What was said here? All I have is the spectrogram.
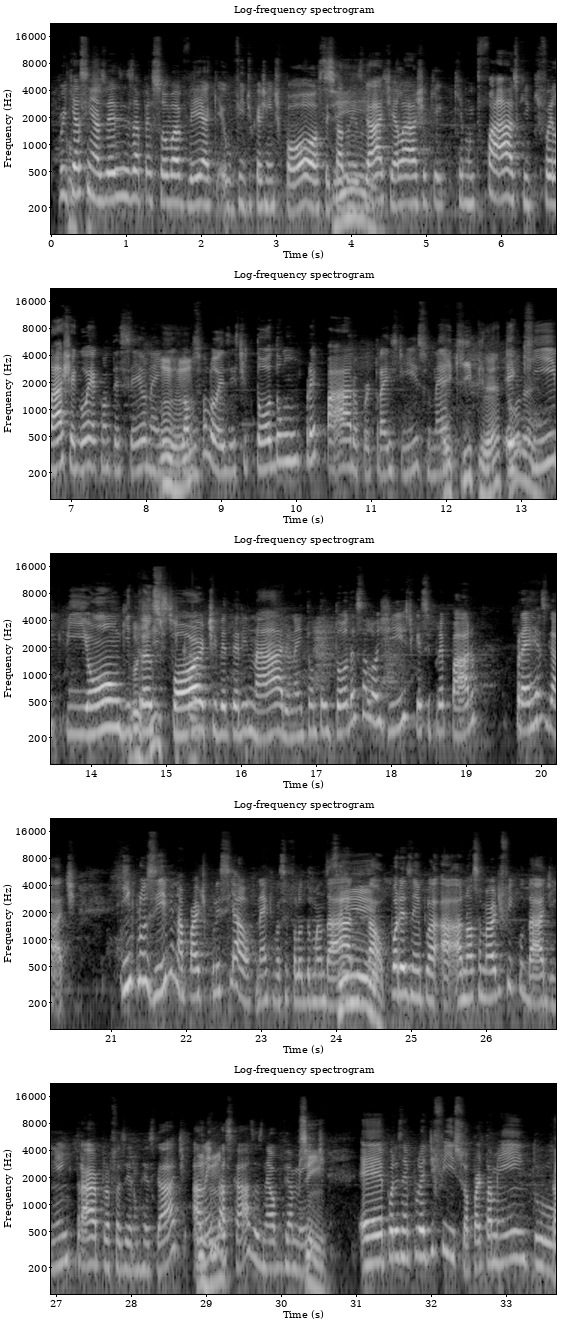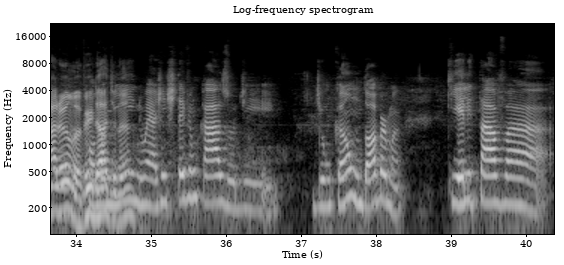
Porque Como assim, às vezes a pessoa vê o vídeo que a gente posta e tal do Sim. resgate, ela acha que, que é muito fácil, que, que foi lá, chegou e aconteceu, né? E Uhum. igual você falou, existe todo um preparo por trás disso, a né? equipe, né? Toda. Equipe, ONG, Logística. transporte veterinário, né? Então tem toda essa logística, esse preparo pré-resgate. Inclusive na parte policial, né? Que você falou do mandado Sim. e tal. Por exemplo, a, a nossa maior dificuldade em entrar para fazer um resgate, além Uhum. das casas, né? Obviamente, Sim. é, por exemplo, edifício, apartamento. Caramba, verdade, né? É. A gente teve um caso de, de um cão, um Doberman, que ele tava.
